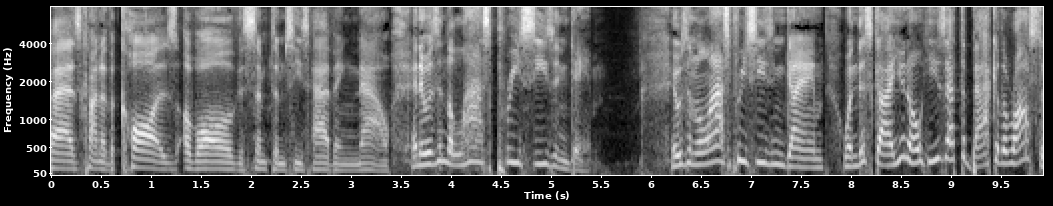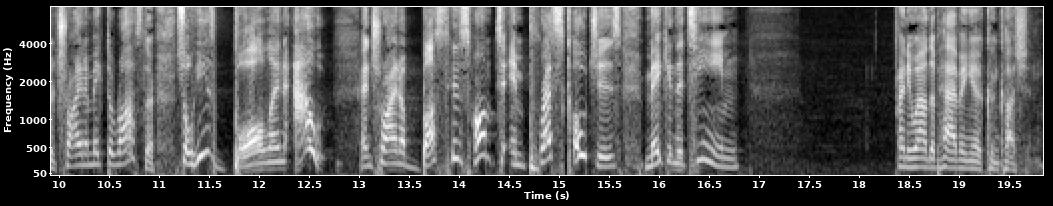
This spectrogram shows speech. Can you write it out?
as kind of the cause of all of the symptoms he's having now. And it was in the last preseason game. It was in the last preseason game when this guy, you know, he's at the back of the roster trying to make the roster. So he's balling out and trying to bust his hump to impress coaches making the team. And he wound up having a concussion.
